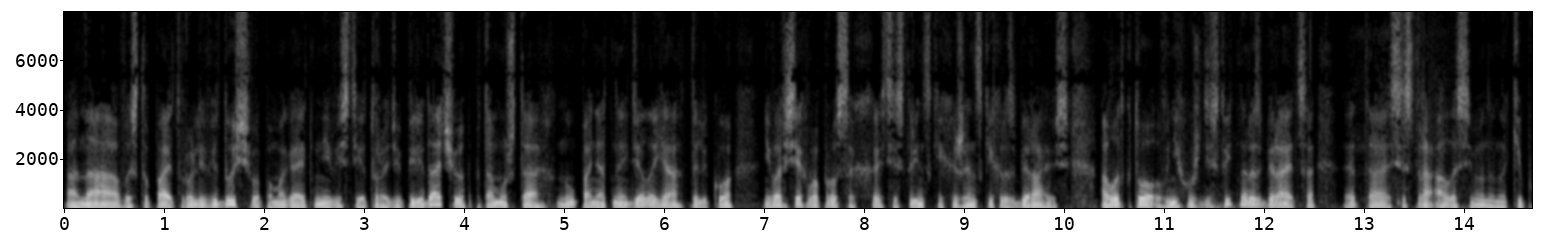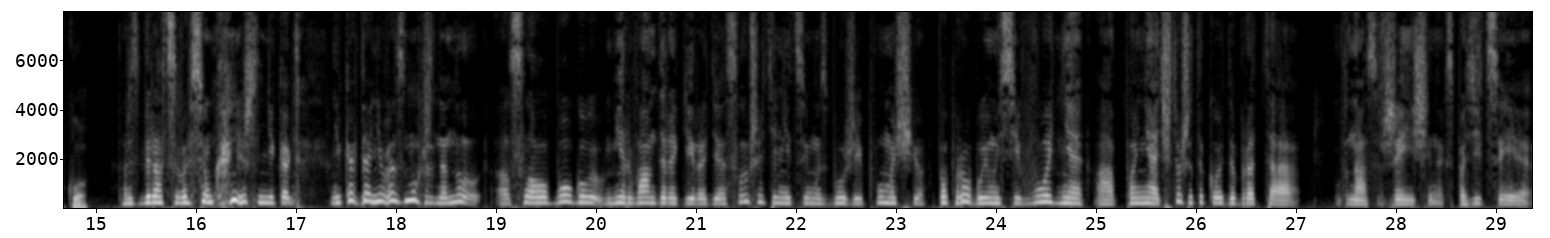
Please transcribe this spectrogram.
Она выступает в роли ведущего, помогает мне вести эту радиопередачу, потому что, ну, понятное дело, я далеко не во всех вопросах сестринских и женских разбираюсь. А вот кто в них уж действительно разбирается, это сестра Алла Семеновна Кипко. Разбираться во всем, конечно, никогда, никогда невозможно. Но, а, слава Богу, мир вам, дорогие радиослушательницы, и мы с Божьей помощью попробуем и сегодня а, понять, что же такое доброта в нас, в женщинах, с позиции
